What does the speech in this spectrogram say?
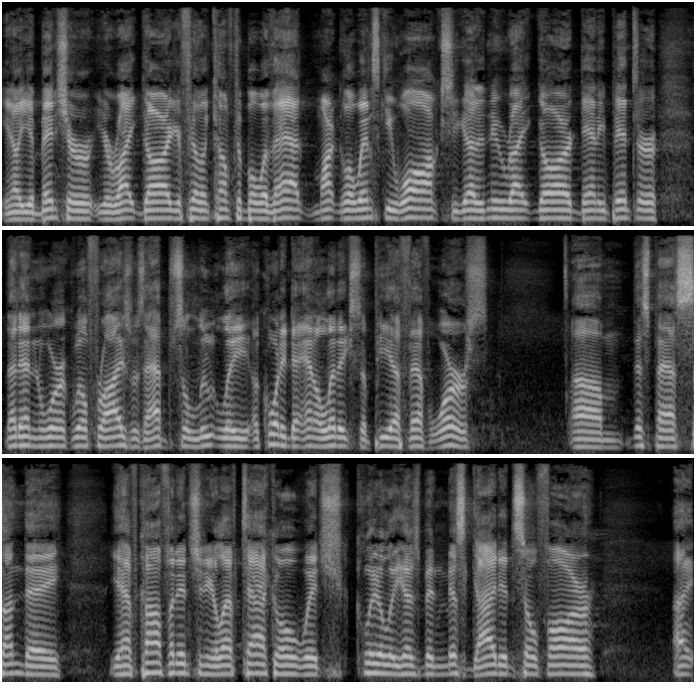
You know, you bench your, your right guard. You're feeling comfortable with that. Mark Glowinski walks. You got a new right guard, Danny Pinter. That didn't work. Will Fries was absolutely, according to analytics of PFF, worse um, this past Sunday. You have confidence in your left tackle, which clearly has been misguided so far. Uh,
